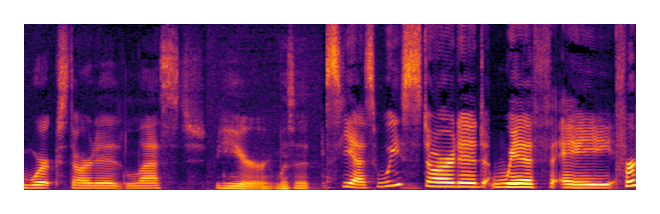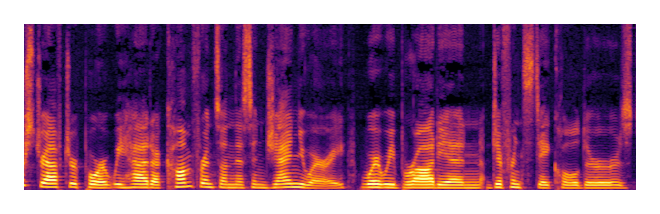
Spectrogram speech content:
work started last year, was it? Yes, we started with a first draft report. We had a conference on this in January where we brought in different stakeholders,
